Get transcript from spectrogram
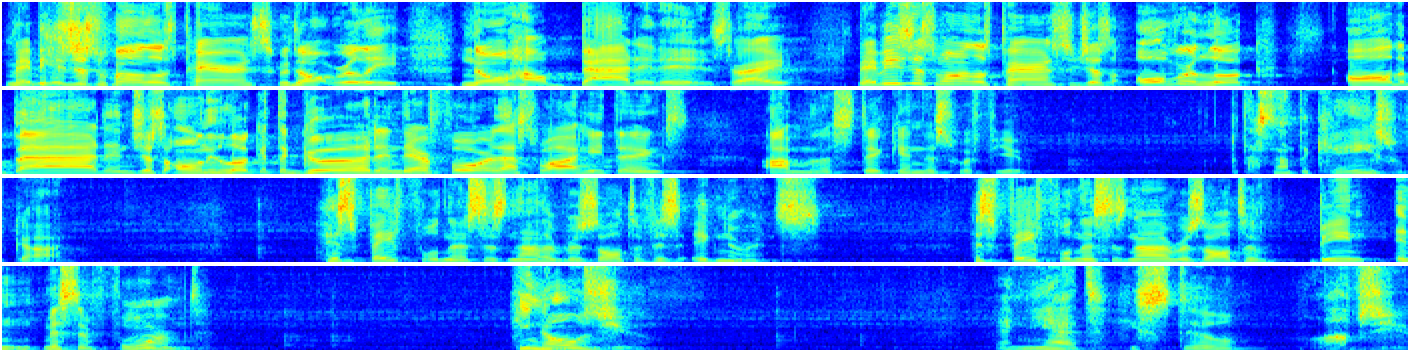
Maybe he's just one of those parents who don't really know how bad it is, right? Maybe he's just one of those parents who just overlook all the bad and just only look at the good, and therefore that's why he thinks, I'm gonna stick in this with you. But that's not the case with God. His faithfulness is not a result of his ignorance. His faithfulness is not a result of being in, misinformed. He knows you. And yet, he still loves you.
